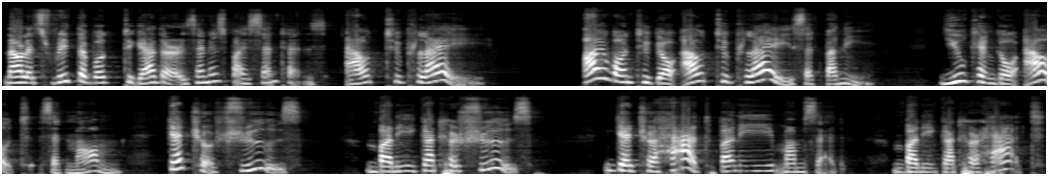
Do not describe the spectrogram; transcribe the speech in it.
Now let's read the book together, sentence by sentence. Out to play. I want to go out to play, said Bunny. You can go out, said Mom. Get your shoes. Bunny got her shoes. Get your hat, Bunny, Mom said. Bunny got her hat.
